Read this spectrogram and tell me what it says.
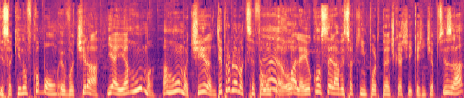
isso aqui não ficou bom, eu vou tirar. E aí arruma, arruma, tira. Não tem problema que você falou É, que, ou- olha, eu considerava isso aqui importante que eu achei que a gente ia precisar,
